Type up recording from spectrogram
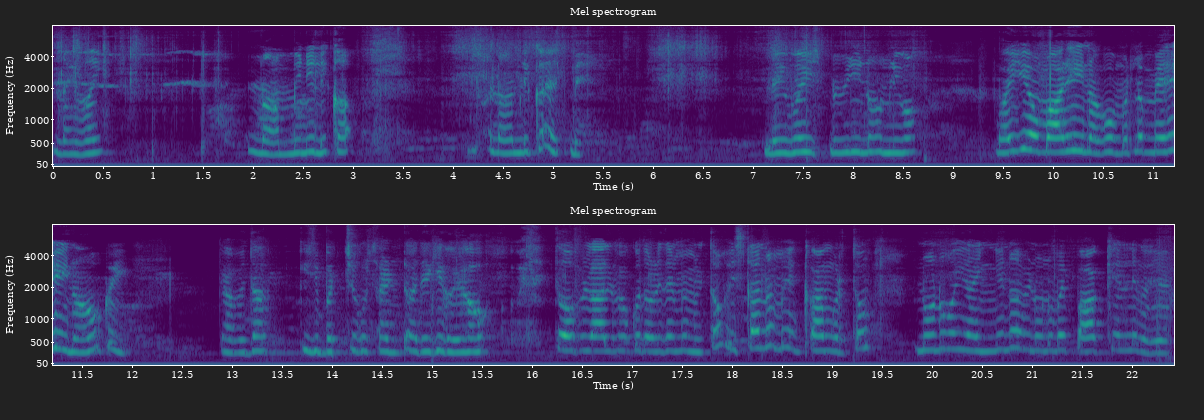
नहीं भाई, नाम भी नहीं लिखा। नाम लिखा है इसमें? नहीं भाई इस इसमें भी नहीं नाम लिखा। भाई, ये हमारे ही ना हो मतलब मेरे ही ना हो कहीं। क्या पता किसी बच्चे को सेंटा दे के गया हो। तो फ़िलहाल मैं आपको थोड़ी देर में मिलता हूँ। इसका ना मैं एक काम करता हूँ। नोनू भाई आएँगे ना, अभी नोनू भाई पार्क खेलने गए हैं।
